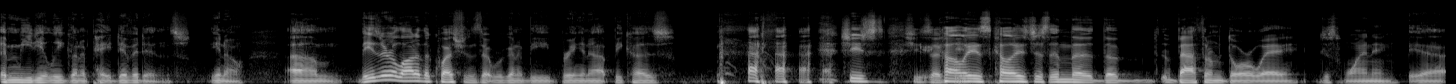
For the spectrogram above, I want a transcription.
immediately going to pay dividends. You know, um, these are a lot of the questions that we're going to be bringing up because She's She's so Cully's Cully's just in the the bathroom doorway, just whining. yeah,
